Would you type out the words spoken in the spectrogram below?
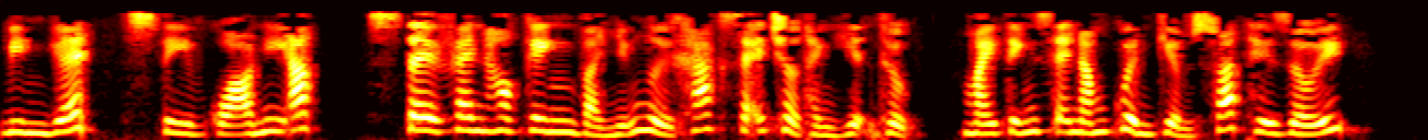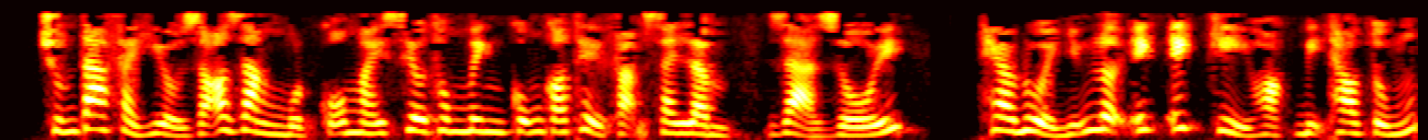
Bill Gates, Steve Wozniak, Stephen Hawking và những người khác sẽ trở thành hiện thực, máy tính sẽ nắm quyền kiểm soát thế giới. Chúng ta phải hiểu rõ rằng một cỗ máy siêu thông minh cũng có thể phạm sai lầm, giả dối, theo đuổi những lợi ích ích kỷ hoặc bị thao túng.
